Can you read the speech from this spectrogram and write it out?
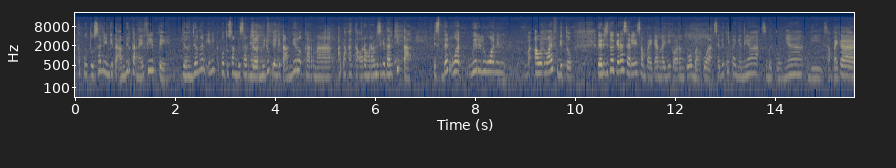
keputusan yang kita ambil karena FYP jangan-jangan ini keputusan besar dalam hidup yang kita ambil karena apa kata orang-orang di sekitar kita is that what we really want in our life gitu dari situ akhirnya Sally sampaikan lagi ke orang tua bahwa Sally tuh pengennya sebetulnya disampaikan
